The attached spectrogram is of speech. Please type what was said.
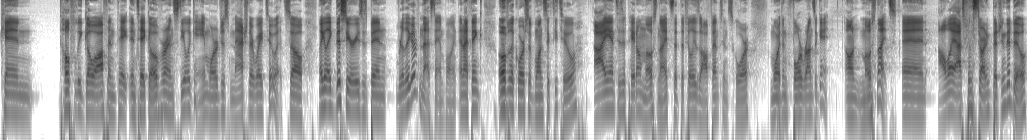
can hopefully go off and take and take over and steal a game or just mash their way to it. So like like this series has been really good from that standpoint. And I think over the course of 162, I anticipate on most nights that the Phillies offense can score more than 4 runs a game on most nights. And all I ask for the starting pitching to do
